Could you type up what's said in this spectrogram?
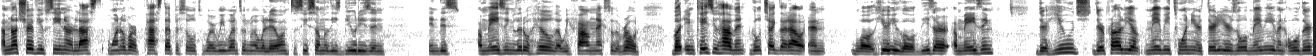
I'm not sure if you've seen our last one of our past episodes where we went to Nuevo León to see some of these beauties in in this amazing little hill that we found next to the road. But in case you haven't, go check that out. And well, here you go. These are amazing. They're huge. They're probably a, maybe 20 or 30 years old, maybe even older.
